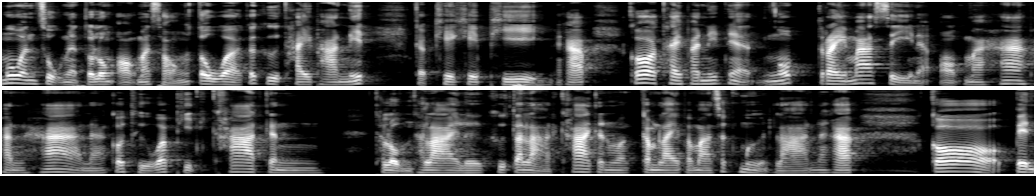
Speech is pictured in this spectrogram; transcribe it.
เมื่อวันศุกร์เนี่ยตัวลงออกมา 2 ตัวก็คือไทยพาณิชย์กับ KKP นะครับ ก็ไทยพาณิชย์เนี่ยงบไตรมาส4เนี่ยออกมา 5,500นะก็ถือว่าผิดคาดกัน ถล่มทลายเลย คือตลาดคาดกันว่ากำไรประมาณสักหมื่นล้านนะครับ ก็เป็น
